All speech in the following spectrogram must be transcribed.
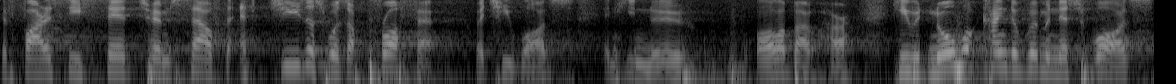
The Pharisee said to himself that if Jesus was a prophet, which he was, and he knew all about her. He would know what kind of woman this was,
